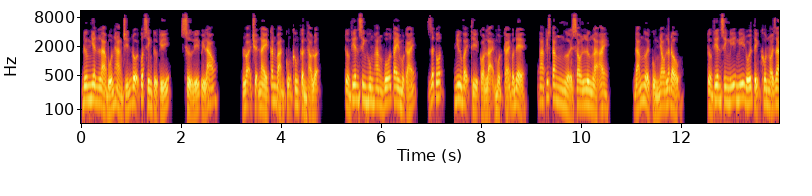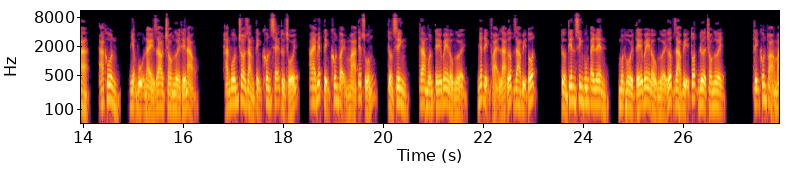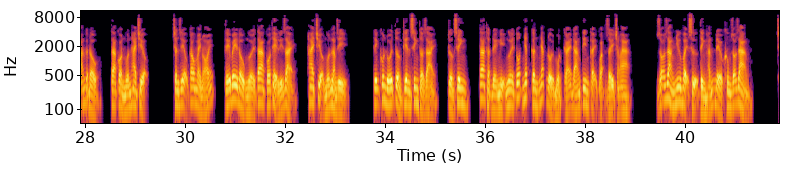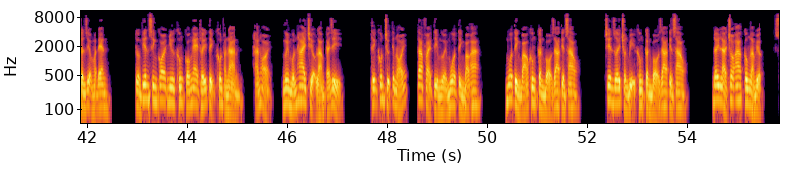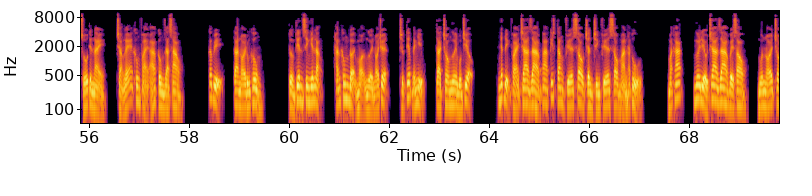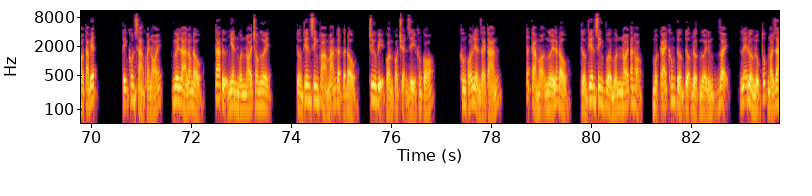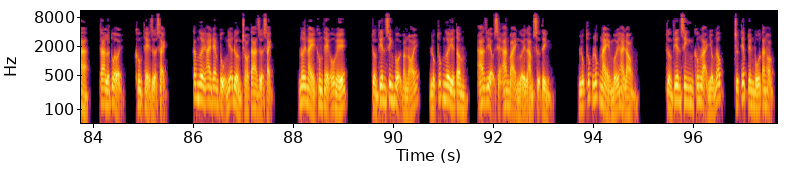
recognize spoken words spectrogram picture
Đương nhiên là bốn hàng chín đội quất sinh tử ký, xử lý quỷ lão. Loại chuyện này căn bản cũng không cần thảo luận. Tưởng tiên sinh hung hăng vỗ tay một cái, rất tốt, như vậy thì còn lại một cái vấn đề, pakistan người sau lưng là ai? Đám người cùng nhau lắc đầu. Tưởng tiên sinh nghĩ nghĩ đối tịnh khôn nói ra á khôn, nhiệm vụ này giao cho người thế nào? Hắn vốn cho rằng tịnh khôn sẽ từ chối, ai biết tịnh khôn vậy mà tiếp xuống, tưởng sinh, ta muốn tế bê đầu người, nhất định phải là ướp gia vị tốt tưởng tiên sinh vung tay lên, một hồi tế bê đầu người ướp gia vị tốt đưa cho ngươi. Tịnh khôn thỏa mãn gật đầu, ta còn muốn hai triệu. Trần diệu cao mày nói, tế bê đầu người ta có thể lý giải, hai triệu muốn làm gì? Tịnh khôn đối tưởng tiên sinh thở dài, tưởng sinh, ta thật đề nghị ngươi tốt nhất cân nhắc đổi một cái đáng tin cậy quạt giấy chẳng a. Rõ ràng như vậy sự tình hắn đều không rõ ràng. Trần diệu mặt đen. Tưởng tiên sinh coi như không có nghe thấy tịnh khôn phàn nàn, hắn hỏi, ngươi muốn hai triệu làm cái gì? Tịnh khôn trực tiếp nói, ta phải tìm người mua tình báo a. Mua tình báo không cần bỏ ra tiền sao? Trên giới chuẩn bị không cần bỏ ra tiền sao? Đây là cho a công làm việc, số tiền này, chẳng lẽ không phải a công ra sao? Các vị, ta nói đúng không? Tưởng tiên sinh yên lặng, hắn không đợi mọi người nói chuyện, trực tiếp đánh nhịp, ta cho ngươi bốn triệu. Nhất định phải tra ra pakistan phía sau chân chính phía sau màn hát thủ. Mặt khác, ngươi điều tra ra về sau, muốn nói cho ta biết. Tịnh khôn sảng khỏe nói, ngươi là long đầu, ta tự nhiên muốn nói cho ngươi. Tưởng tiên sinh thỏa mãn gật gật đầu, chư vị còn có chuyện gì không có? Không có liền giải tán tất cả mọi người lắc đầu, tưởng tiên sinh vừa muốn nói tan họp, một cái không tưởng tượng được người đứng dậy, lễ đường lục thúc nói ra, ta lớn tuổi, không thể rửa sạch. Các ngươi ai đem tụ nghĩa đường cho ta rửa sạch? Nơi này không thể ô huế tưởng tiên sinh vội và nói, lục thúc ngươi yên tâm, á diệu sẽ an bài người làm sự tình. Lục thúc lúc này mới hài lòng. Tưởng thiên sinh không lại nhiều ngốc, trực tiếp tuyên bố tan họp.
